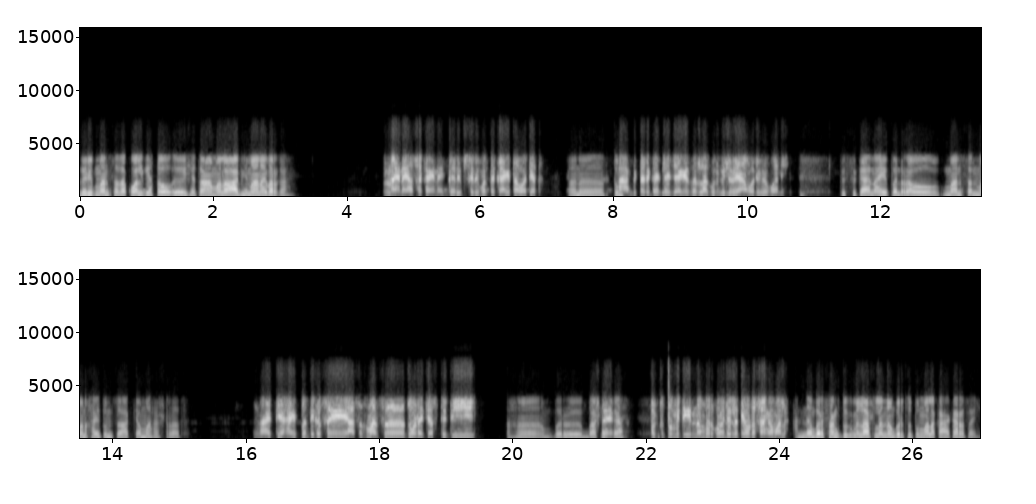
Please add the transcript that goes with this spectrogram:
गरीब माणसाचा कॉल घेता हो, अं, ह्याचा आम्हाला अभिमान आहे बरं का. नाही नाही असं काही नाही. गरीब श्रीमंत काय तवा त्यात. आणि तुम आम्ही तरी जागेत जर लागून गेलो यावर विमाने तसं काय नाही पण राव मान सन्मान आहे तुमचा अख्ख्या महाराष्ट्रात. नाही ते आहे पण ते कसं आहे असंच माणसं जोडायची असते ती. हा बरं बाकी आहे ना. काय? फक्त तुम्ही ते नंबर कोणी दिला तेवढं सांगा मला. नंबर सांगतो की मी लास्टला नंबरचं तुम्हाला काय करायचं आहे?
